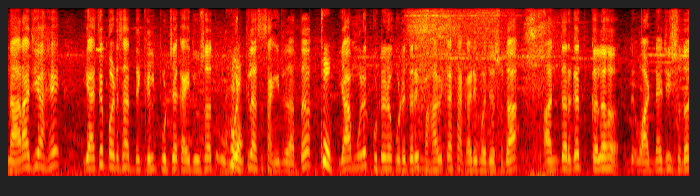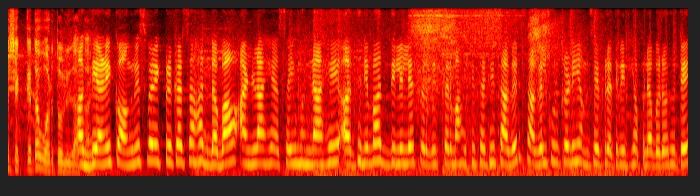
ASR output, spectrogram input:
नाराजी आहे. याचे पडसाद देखील पुढच्या काही दिवसात उमटतील असं सांगितलं जातं. यामुळे कुठे ना कुठेतरी महाविकास आघाडीमध्ये सुद्धा अंतर्गत कलह वाढण्याची सुद्धा शक्यता वर्तवली जात अगदी. आणि काँग्रेसवर एक प्रकारचा हा दबाव आणला आहे असंही म्हणणं आहे. धन्यवाद दिलेल्या सविस्तर माहितीसाठी सागर. सागर कुलकर्णी आमचे प्रतिनिधी आपल्याबरोबर होते.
